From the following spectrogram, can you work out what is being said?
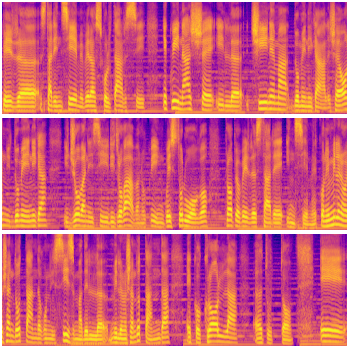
per eh, stare insieme, per ascoltarsi e qui nasce il cinema domenicale, cioè ogni domenica i giovani si ritrovavano qui in questo luogo proprio per stare insieme. Con il 1980, con il sisma del 1980, ecco, crolla eh, tutto e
